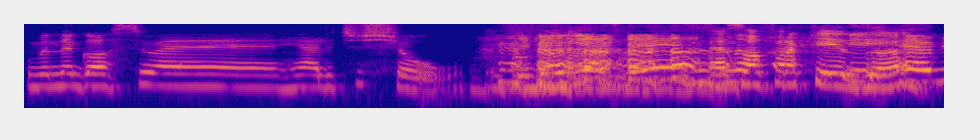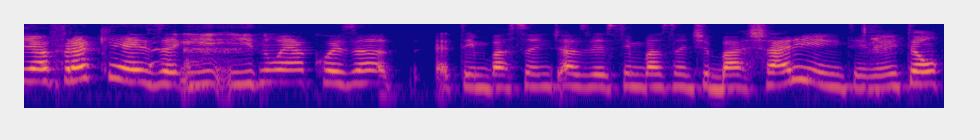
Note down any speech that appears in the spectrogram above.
O meu negócio é reality show. Entendeu? E às vezes. É sua fraqueza. E, é a minha fraqueza. E, e não é a coisa. É, tem bastante. Às vezes tem bastante baixaria, entendeu? Então,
